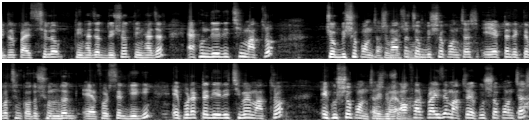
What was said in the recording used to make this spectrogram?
এটার প্রাইস ছিল তিন হাজার দুইশো তিন হাজার। এখন দিয়ে দিচ্ছি মাত্র চব্বিশশো পঞ্চাশ মাত্র চব্বিশশো পঞ্চাশ। এই একটা দেখতে পাচ্ছেন কত সুন্দর এয়ারফোর্সের গিগি এই প্রোডাক্টটা দিয়ে দিচ্ছি ভাই মাত্র একুশশো পঞ্চাশ ভাই। অফার প্রাইসে মাত্র একুশশো পঞ্চাশ।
